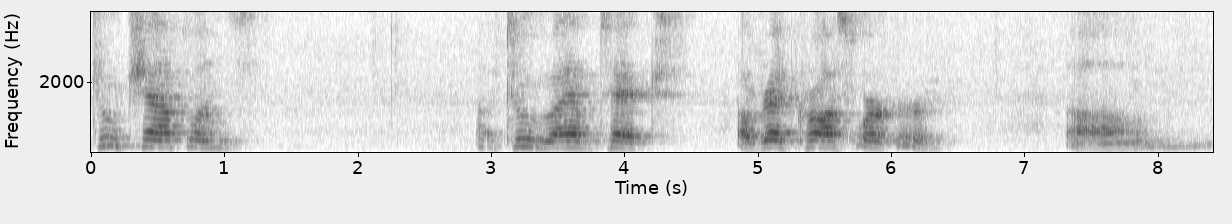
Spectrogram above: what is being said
two chaplains, uh, two lab techs, a Red Cross worker, um,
